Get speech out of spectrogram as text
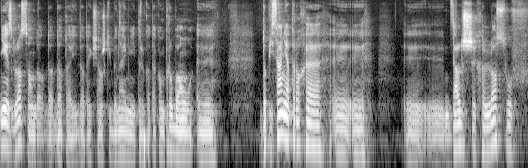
nie jest glosą do, do, do, tej, do tej książki bynajmniej, tylko taką próbą y, dopisania trochę y, y, dalszych losów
